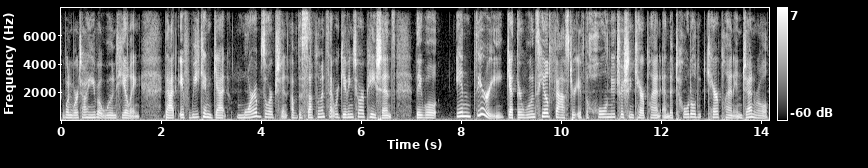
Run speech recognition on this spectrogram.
when we're talking about wound healing. That if we can get more absorption of the supplements that we're giving to our patients, they will in theory, get their wounds healed faster if the whole nutrition care plan and the total care plan in general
